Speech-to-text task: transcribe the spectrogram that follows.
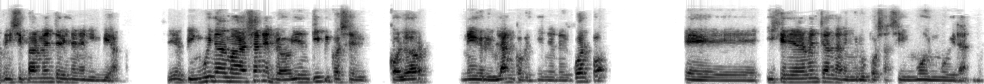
principalmente vienen en invierno. El pingüino de Magallanes, lo bien típico es el color negro y blanco que tiene en el cuerpo, eh, y generalmente andan en grupos así muy, muy grandes.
